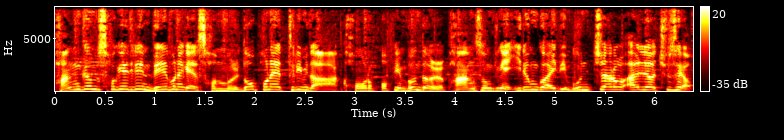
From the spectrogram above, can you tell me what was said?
방금 소개해드린 네 분에게 선물도 보내드립니다. 콩으로 뽑힌 분들 방송 중에 이름과 아이디 문자로 알려주세요.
